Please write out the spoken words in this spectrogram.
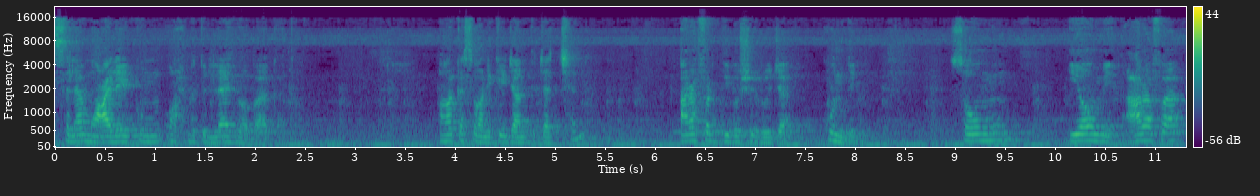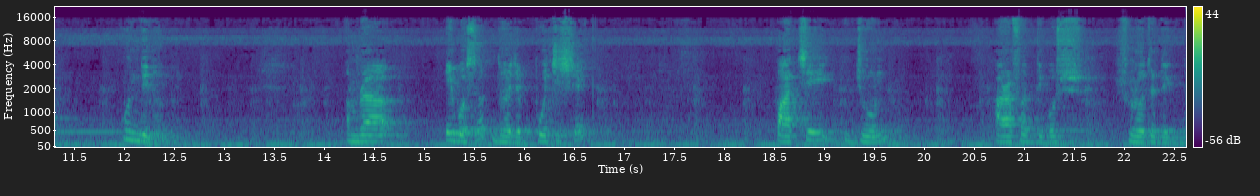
আসসালামু আলাইকুম রহমতুল্লাহ আমার কাছে অনেকেই জানতে চাচ্ছেন আরাফার দিবসের রোজা কোন দিন? সৌমু ইয়মে আরাফা কোন দিন হবে? আমরা এই বছর দু হাজার পঁচিশে পাঁচই জুন আরাফাত দিবস শুরু হতে দেখব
